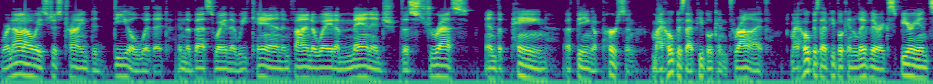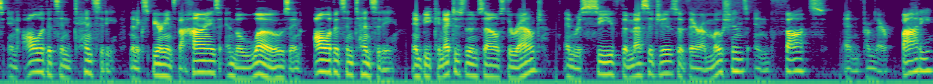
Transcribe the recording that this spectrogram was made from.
We're not always just trying to deal with it in the best way that we can and find a way to manage the stress and the pain of being a person. My hope is that people can thrive. My hope is that people can live their experience in all of its intensity and experience the highs and the lows in all of its intensity and be connected to themselves throughout and receive the messages of their emotions and thoughts and from their body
